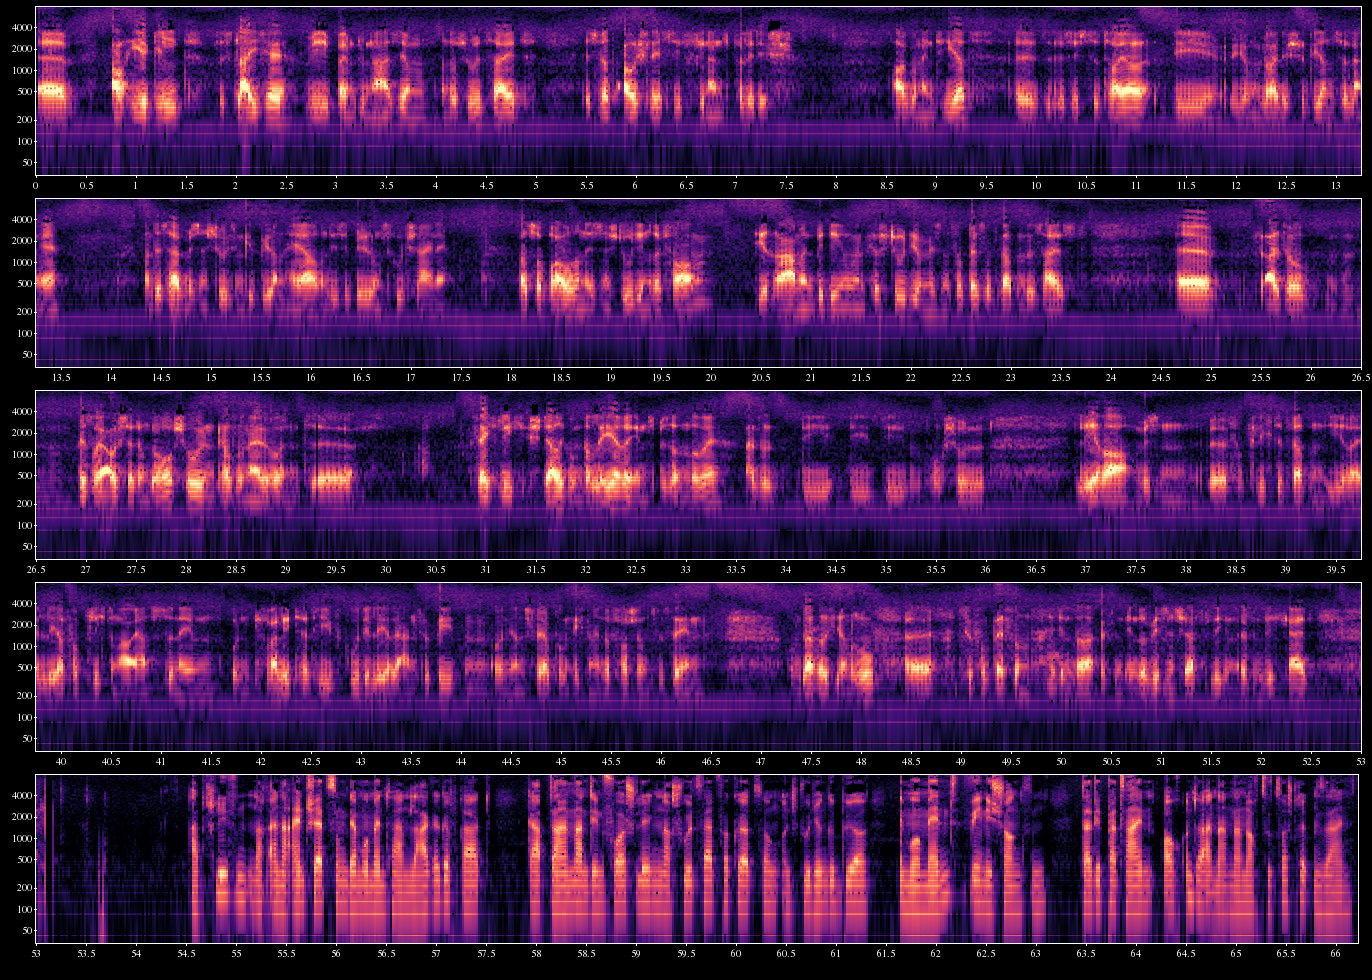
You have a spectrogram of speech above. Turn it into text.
Äh, auch hier gilt das Gleiche wie beim Gymnasium und der Schulzeit. Es wird ausschließlich finanzpolitisch argumentiert. Äh, es ist zu teuer, die jungen Leute studieren zu lange und deshalb müssen Studiengebühren her und diese Bildungsgutscheine. Was wir brauchen, ist eine Studienreform, die Rahmenbedingungen fürs Studium müssen verbessert werden. Das heißt, äh, also bessere Ausstattung der Hochschulen, personell und äh, tatsächlich Stärkung der Lehre insbesondere. Also die, die, die Hochschullehrer müssen äh, verpflichtet werden, ihre Lehrverpflichtung auch ernst zu nehmen und qualitativ gute Lehre anzubieten und ihren Schwerpunkt nicht nur in der Forschung zu sehen, um dadurch ihren Ruf äh, zu verbessern in der, in der wissenschaftlichen Öffentlichkeit. Abschließend nach einer Einschätzung der momentanen Lage gefragt, gab Dahlmann den Vorschlägen nach Schulzeitverkürzung und Studiengebühr im Moment wenig Chancen, da die Parteien auch untereinander noch zu zerstritten seien.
